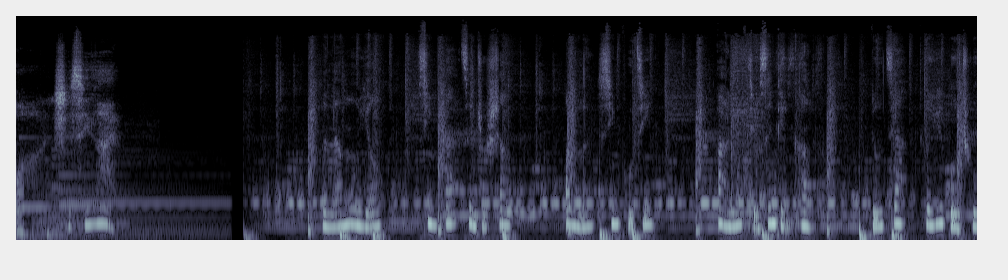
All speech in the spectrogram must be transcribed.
我是心爱。本栏目由信发赞助商澳门新葡京二零九三点 com 独家特约播出。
